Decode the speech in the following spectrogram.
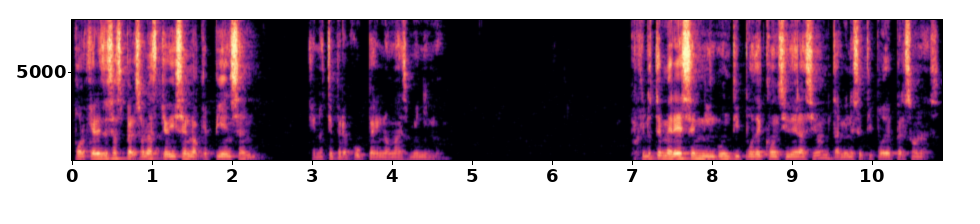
porque eres de esas personas que dicen lo que piensan, que no te preocupe en lo más mínimo. Porque no te merecen ningún tipo de consideración también ese tipo de personas.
